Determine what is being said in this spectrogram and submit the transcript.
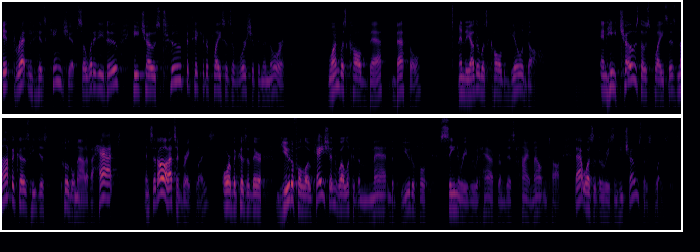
It threatened his kingship. So, what did he do? He chose two particular places of worship in the north. One was called Beth, Bethel, and the other was called Gilgal. And he chose those places not because he just pulled them out of a hat and said, Oh, that's a great place. Or because of their beautiful location, well, look at the, mat, the beautiful scenery we would have from this high mountaintop. That wasn't the reason he chose those places.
